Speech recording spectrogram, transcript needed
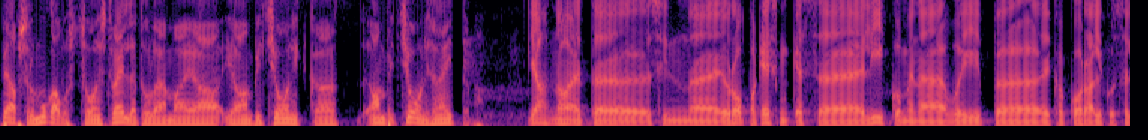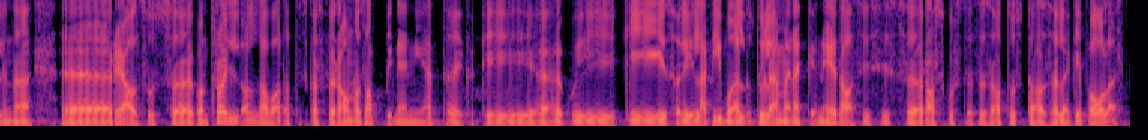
peab selle mugavustsoonist välja tulema ja, ja ambitsioonika, ambitsiooni see näitab jah, noh, et äh, siin äh, Euroopa keskmikesse liikumine võib äh, ikka korralikult selline reaalsuskontroll olla, vaadates kasvõi Rauno Sappineni, et ikkagi kuigi see oli läbimõeldud üleminek ja nii edasi, siis raskustesse sattus ta sellegipoolest.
